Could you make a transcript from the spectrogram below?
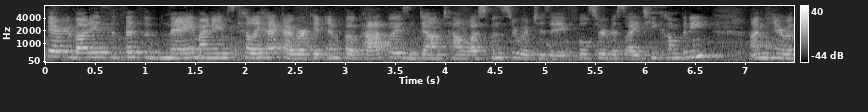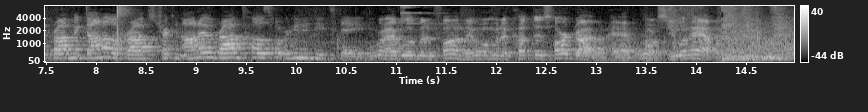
Hey everybody, it's the 5th of May. My name is Kelly Heck. I work at Info Pathways in downtown Westminster, which is a full-service IT company. I'm here with Rob McDonnell of Rob's Truck and Auto. Rob, tell us what we're going to do today. We're gonna have a little bit of fun. They want me to cut this hard drive in half. We want to see what happens.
